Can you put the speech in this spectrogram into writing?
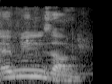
Emin Zan.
